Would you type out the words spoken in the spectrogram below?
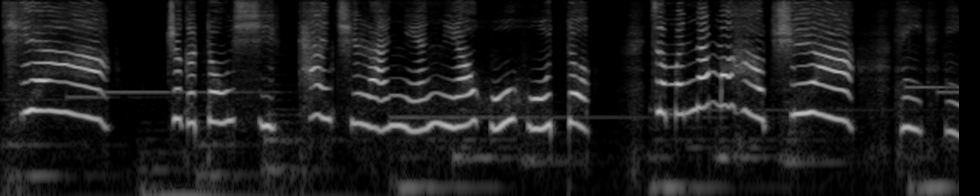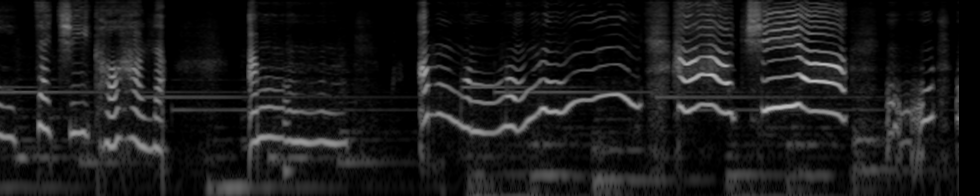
天啊这个东西看起来黏黏糊糊的，怎么那么好吃啊？嘿嘿，再吃一口好了。嗯，嗯，嗯，嗯，好好吃啊！嗯嗯嗯，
